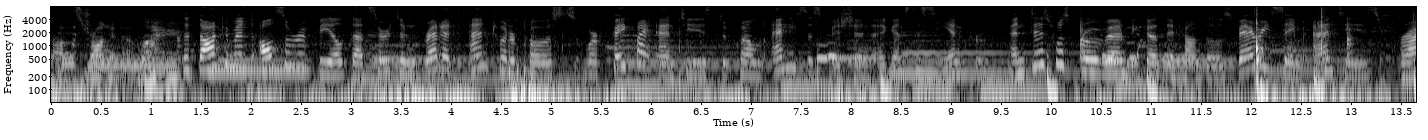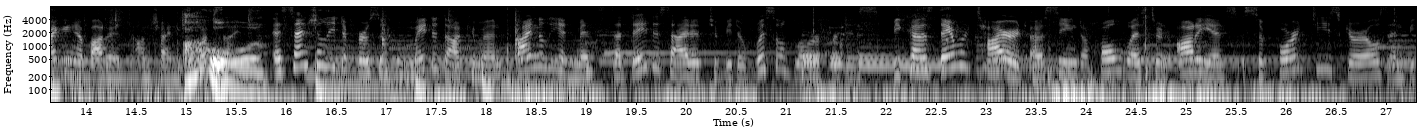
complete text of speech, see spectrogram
not strong enough. Right. The document also revealed that certain Reddit and Twitter posts were faked by antis to quell any suspicion against the CN crew. And this was proven because they found those very same antis bragging about it on Chinese Oh. websites. Essentially, the person who made the document finally admits that they decided to be the whistleblower for this because they were tired of seeing the whole Western audience support these girls and be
